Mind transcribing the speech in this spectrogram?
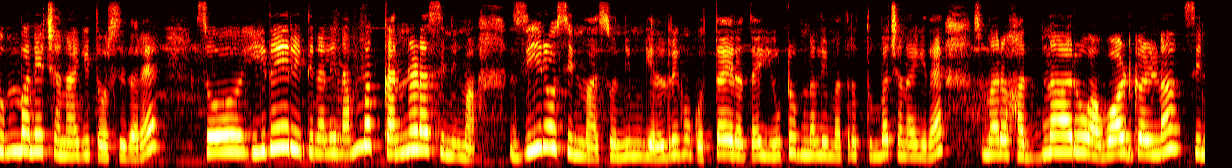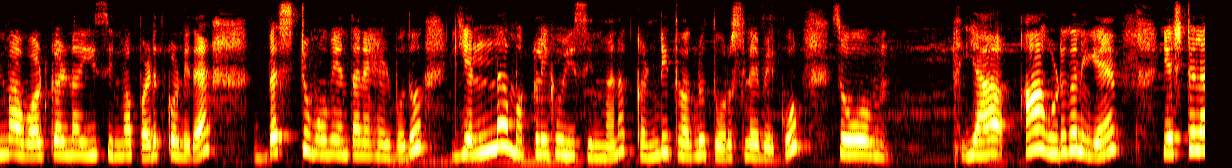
ತುಂಬಾ ಚೆನ್ನಾಗಿ ತೋರಿಸಿದ್ದಾರೆ. ಸೊ ಇದೇ ರೀತಿಯಲ್ಲಿ ನಮ್ಮ Kannada cinema Zero cinema so ನಿಮ್ಗೆಲ್ರಿಗೂ ಗೊತ್ತೇ ಇರುತ್ತೆ ಯೂಟ್ಯೂಬ್ನಲ್ಲಿ ಮಾತ್ರ ತುಂಬ ಚೆನ್ನಾಗಿದೆ. ಸುಮಾರು ಹದಿನಾರು ಅವಾರ್ಡ್ಗಳನ್ನ ಸಿನಿಮಾ ಅವಾರ್ಡ್ಗಳನ್ನ ಈ ಸಿನಿಮಾ ಪಡೆದುಕೊಂಡಿದೆ. ಬೆಸ್ಟ್ ಮೂವಿ ಅಂತಲೇ ಹೇಳ್ಬೋದು. ಎಲ್ಲ ಮಕ್ಕಳಿಗೂ ಈ ಸಿನಿಮಾನ ಖಂಡಿತವಾಗ್ಲೂ ತೋರಿಸ್ಲೇಬೇಕು. ಸೊ ಯಾ, ಆ ಹುಡುಗನಿಗೆ ಎಷ್ಟೆಲ್ಲ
